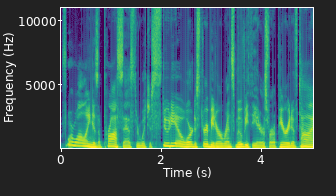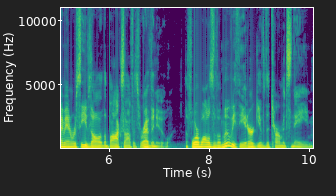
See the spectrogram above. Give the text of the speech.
Four-walling is a process through which a studio or distributor rents movie theaters for a period of time and receives all of the box office revenue. The four walls of a movie theater give the term its name.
